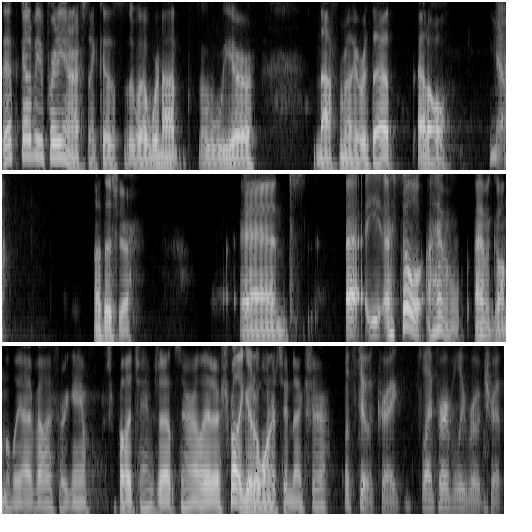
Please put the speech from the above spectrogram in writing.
that's got to be pretty interesting because well, we're not we are not familiar with that at all. No. Not this year. And uh, I still I haven't I haven't gone to Lehigh Valley for a game. Should probably change that sooner or later. Should probably go to one or two next year. Let's do it, Craig. Flyperbole road trip.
